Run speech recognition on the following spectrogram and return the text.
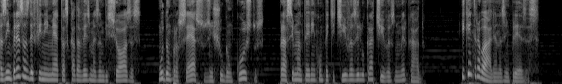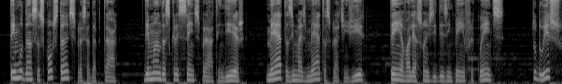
As empresas definem metas cada vez mais ambiciosas mudam processos, enxugam custos para se manterem competitivas e lucrativas no mercado. E quem trabalha nas empresas? Tem mudanças constantes para se adaptar, demandas crescentes para atender, metas e mais metas para atingir, tem avaliações de desempenho frequentes. Tudo isso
